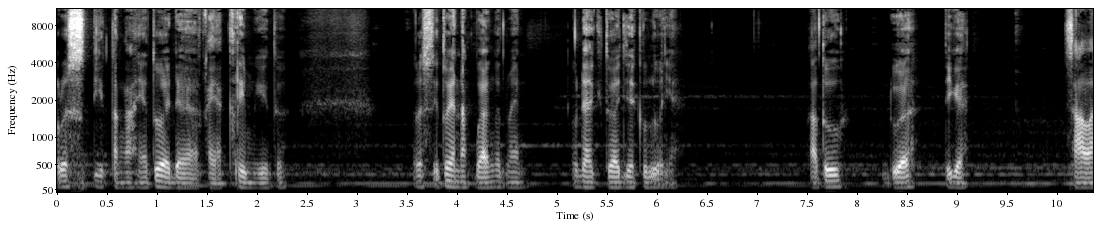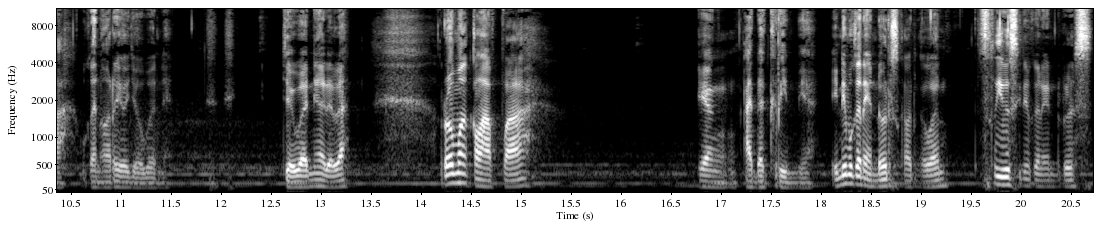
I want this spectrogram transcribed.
terus di tengahnya tuh ada kayak krim gitu. Terus itu enak banget men. Udah gitu aja keluarnya. Satu dua tiga. Salah bukan oreo jawabannya. Jawabannya adalah Roma kelapa yang ada krimnya. Ini bukan endorse kawan-kawan serius ini bukan endorse.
